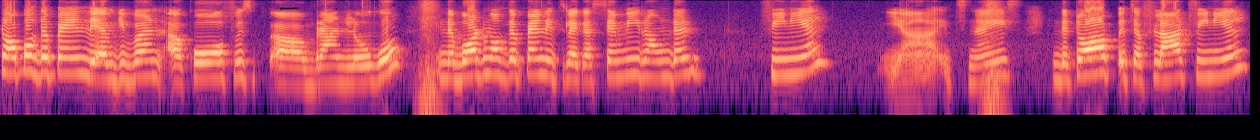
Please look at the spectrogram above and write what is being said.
top of the pen they have given a Cooffice uh, brand logo. In the bottom of the pen it's like a semi-rounded finial. Yeah it's nice. In the top it's a flat finial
